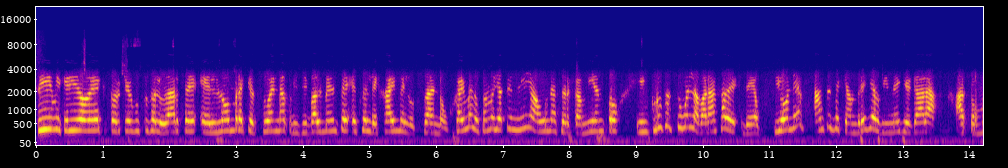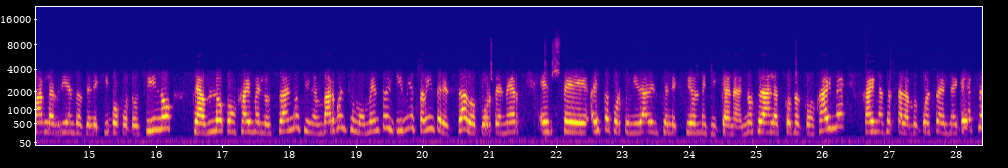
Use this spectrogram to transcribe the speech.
Sí, mi querido Héctor, qué gusto saludarte. El nombre que suena principalmente es el de Jaime Lozano. Jaime Lozano ya tenía un acercamiento, incluso estuvo en la baraja de, de opciones antes de que André Jardiné llegara a tomar las riendas del equipo potosino se habló con Jaime Lozano, sin embargo, en su momento el Jimmy estaba interesado por tener este esta oportunidad en selección mexicana. No se dan las cosas con Jaime, Jaime acepta la propuesta del Necaxa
